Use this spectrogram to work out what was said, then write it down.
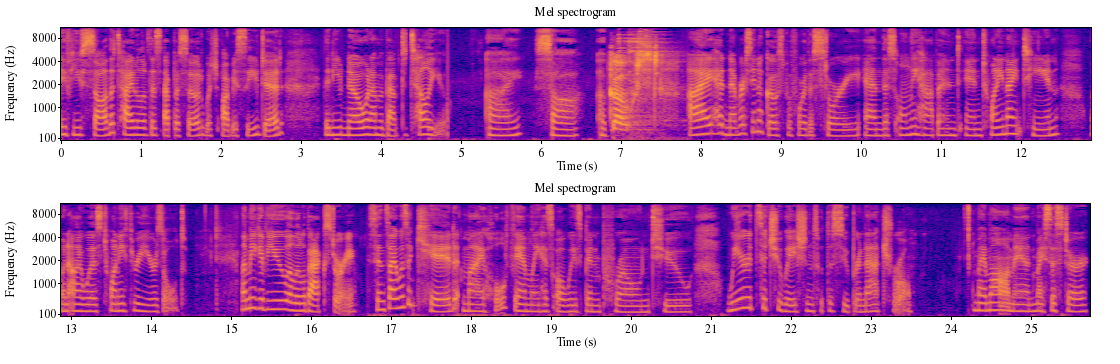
if you saw the title of this episode, which obviously you did, then you know what I'm about to tell you. I saw a ghost. I had never seen a ghost before this story, and this only happened in 2019 when I was 23 years old. Let me give you a little backstory. Since I was a kid, my whole family has always been prone to weird situations with the supernatural my mom and my sister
